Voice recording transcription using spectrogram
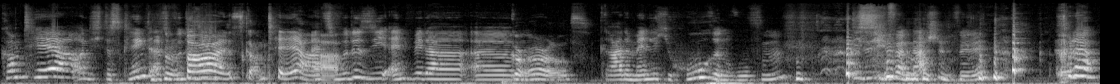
kommt her. Und ich, das klingt, als würde sie, Boys, kommt her! als würde sie entweder ähm, Girls. Gerade männliche Huren rufen, die sie vernaschen will, oder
